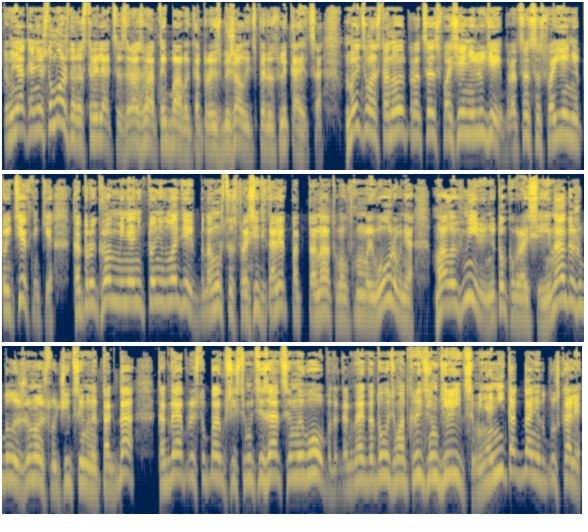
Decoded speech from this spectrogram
то меня, конечно, можно расстрелять из развратной бабы, которая сбежала и теперь развлекается. Но этим остановит процесс спасения людей, процесс освоения той техники, которой кроме меня никто не владеет, потому что, спросите коллег патанатомов моего уровня, мало в мире, не только в России. И надо же было с женой случиться именно тогда, когда я приступаю к систематизации моего опыта, когда я готов этим открытием делиться. Меня никогда не допускали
